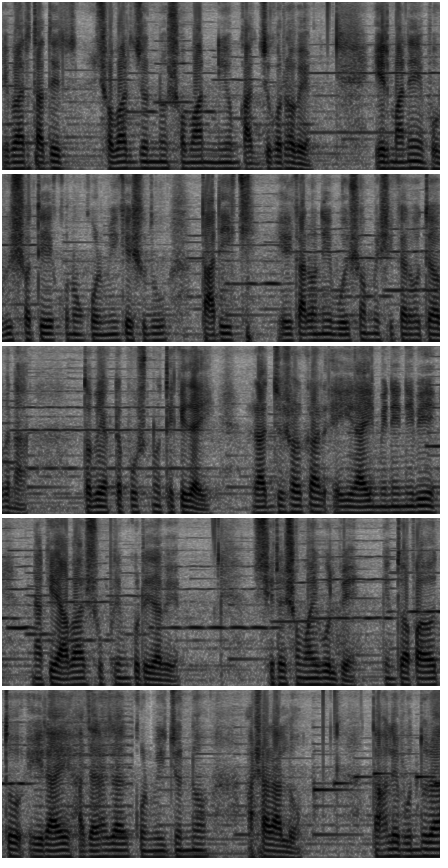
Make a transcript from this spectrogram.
এবার তাদের সবার জন্য সমান নিয়ম কার্যকর হবে। এর মানে ভবিষ্যতে কোনো কর্মীকে শুধু তারিখ, এর কারণে বৈষম্যের শিকার হতে হবে না। তবে একটা প্রশ্ন থেকে যায়, রাজ্য সরকার এই রায় মেনে নেবে নাকি আবার সুপ্রিম কোর্টে যাবে? সেটা সময় বলবে, কিন্তু আপাতত এই রায় হাজার হাজার কর্মীর জন্য আশার আলো। তাহলে বন্ধুরা,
